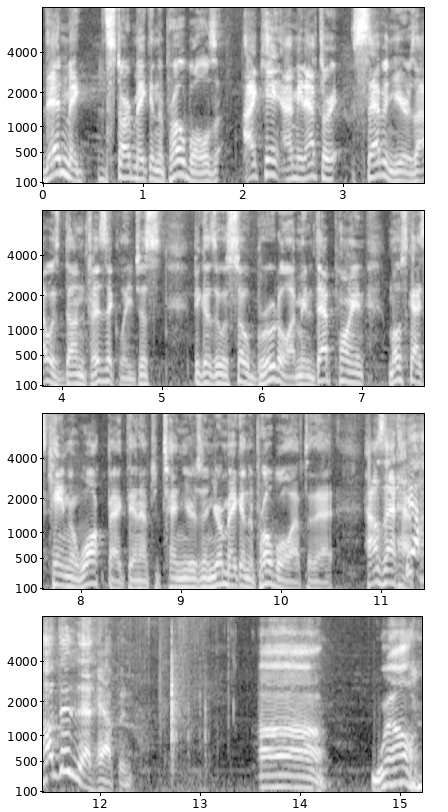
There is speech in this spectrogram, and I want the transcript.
then make start making the Pro Bowls? I can't. I mean, after seven years, I was done physically just because it was so brutal. I mean, at that point, most guys can't even walk back then after 10 years, and you're making the Pro Bowl after that. How's that happen? Yeah, how did that happen? Uh, well,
